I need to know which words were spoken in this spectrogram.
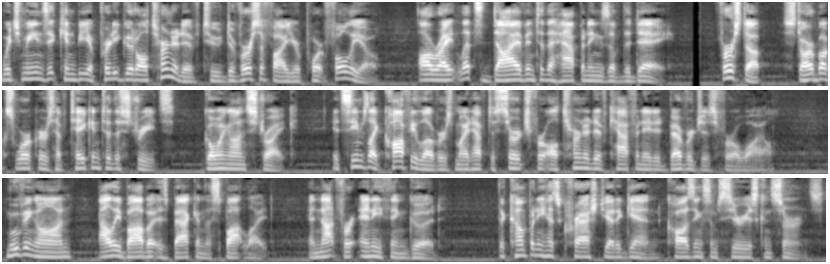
which means it can be a pretty good alternative to diversify your portfolio. All right, let's dive into the happenings of the day. First up, Starbucks workers have taken to the streets, going on strike. It seems like coffee lovers might have to search for alternative caffeinated beverages for a while. Moving on, Alibaba is back in the spotlight, and not for anything good. The company has crashed yet again, causing some serious concerns.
